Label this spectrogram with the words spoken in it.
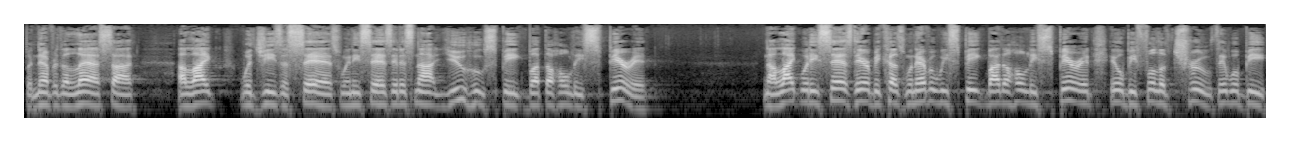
But nevertheless, I, I like what Jesus says when he says, It is not you who speak, but the Holy Spirit now, I like what he says there because whenever we speak by the Holy Spirit, it will be full of truth. It will be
